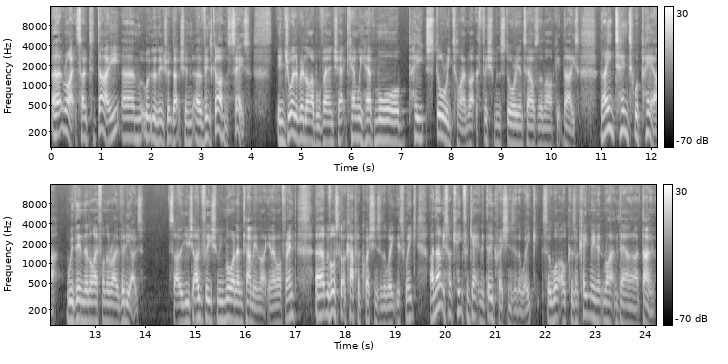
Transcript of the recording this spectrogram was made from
uh, right, so today, um, with an introduction, uh, Vince Gardens says. Enjoy the reliable van chat. Can we have more Pete story time, like the Fisherman story and Tales of the Market Days? They tend to appear within the Life on the Road videos. So you, hopefully, there should be more of them coming, like you know, my friend. Uh, we've also got a couple of questions of the week this week. I notice I keep forgetting to do questions of the week. So what? Because I keep meaning to write them down and I don't.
